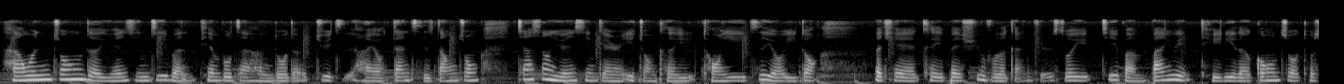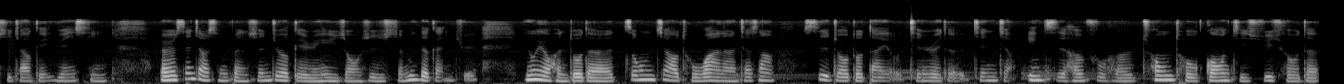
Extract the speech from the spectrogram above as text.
韩文中的原型基本遍布在很多的句子还有单词当中，加上原型给人一种可以统一自由移动，而且可以被驯服的感觉，所以基本搬运体力的工作都是交给原型。而三角形本身就给人一种是神秘的感觉，因为有很多的宗教图案啊，加上四周都带有尖锐的尖角，因此很符合冲突攻击需求的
